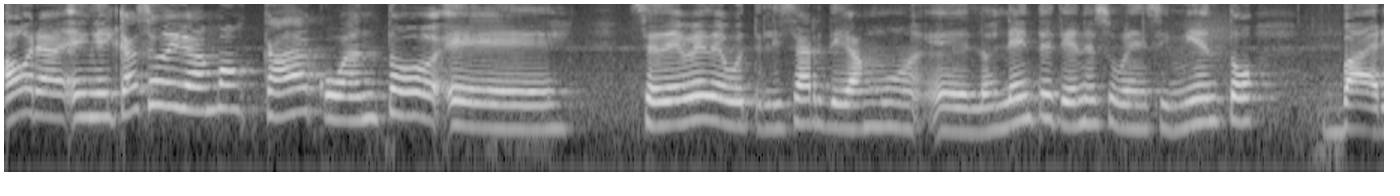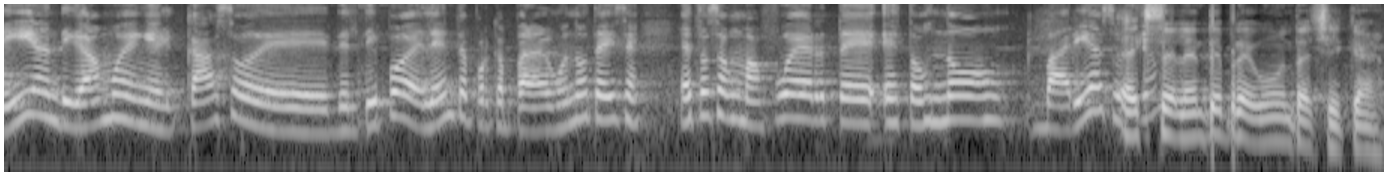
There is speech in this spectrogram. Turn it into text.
Ahora, en el caso, digamos, cada cuánto eh, se debe de utilizar, digamos, eh, los lentes tienen su vencimiento, varían, digamos, en el caso de, del tipo de lente, porque para algunos te dicen, estos son más fuertes, estos no, varía su Excelente pregunta, chica.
